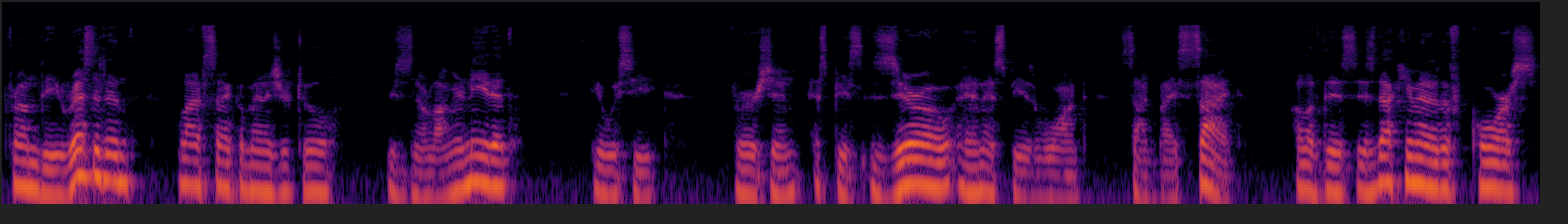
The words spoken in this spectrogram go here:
from the Resident Lifecycle Manager tool. This is no longer needed. Here we see version SPS 0 and SPS 1 side by side. All of this is documented, of course.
